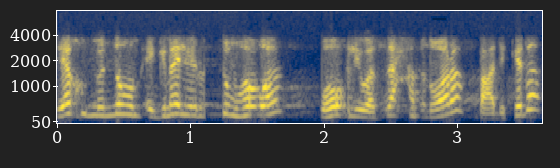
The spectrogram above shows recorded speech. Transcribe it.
ياخد منهم إجمالي الرسوم هو وهو اللي يوزعها من ورا بعد كده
